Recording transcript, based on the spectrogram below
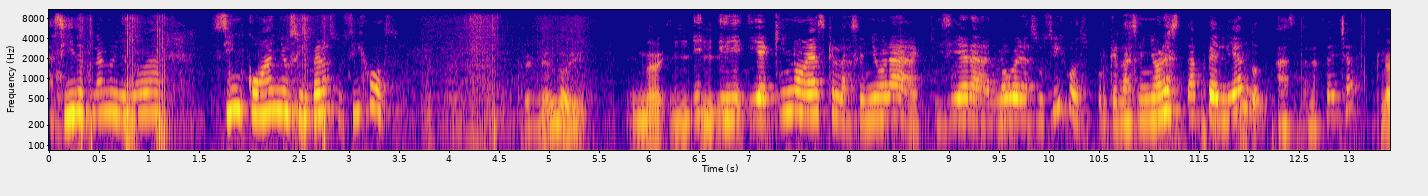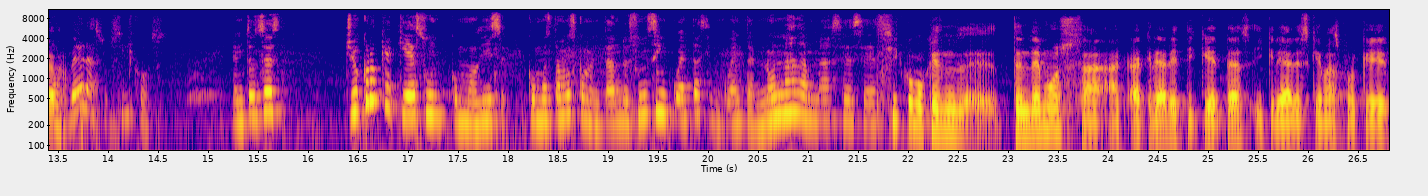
Así de plano, llevaba cinco años sin ver a sus hijos. Tremendo. Y, y, no, y, Y, aquí no es que la señora quisiera no ver a sus hijos, porque la señora está peleando hasta la fecha Claro. por ver a sus hijos. Entonces, yo creo que aquí es un, como dice, como estamos comentando, es un 50-50, no nada más es eso. Sí, como que eh, tendemos a, a- a crear etiquetas y crear esquemas porque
